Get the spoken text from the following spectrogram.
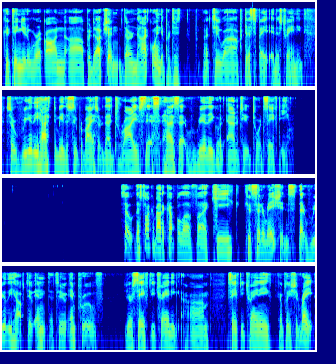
continue to work on uh, production. They're not going to to uh, participate in this training. So really has to be the supervisor that drives this, has that really good attitude towards safety. So let's talk about a couple of uh, key considerations that really help to in, to improve your safety training, um, safety training completion rate.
